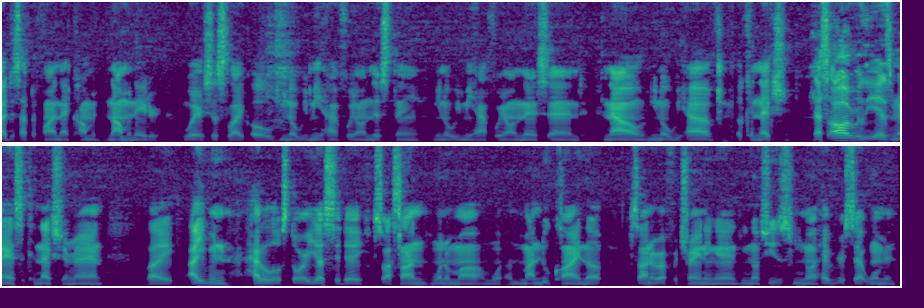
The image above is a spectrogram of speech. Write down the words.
I just have to find that common denominator where it's just like, oh, you know, we meet halfway on this thing, you know, we meet halfway on this, and now, you know, we have a connection. That's all it really is, man. It's a connection, man. Like I even had a little story yesterday. So I signed one of my my new client up, signed her up for training, and you know, she's you know a heavier set woman,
